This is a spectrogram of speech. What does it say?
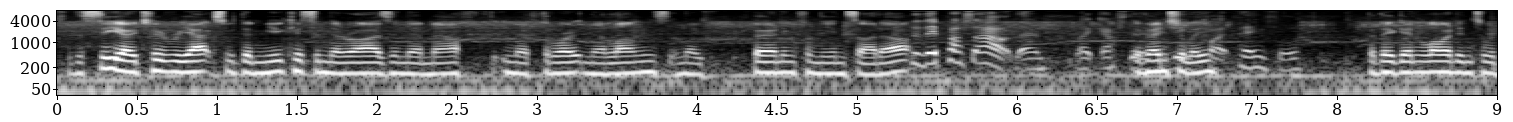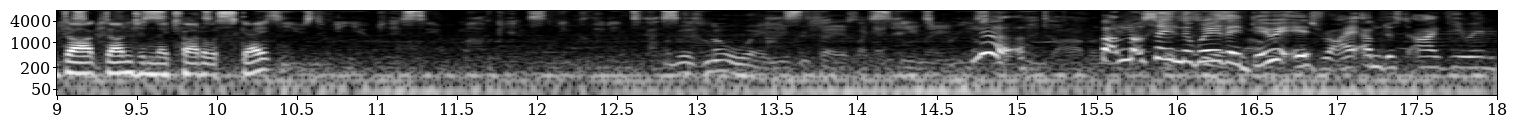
So the CO2 reacts with the mucus in their eyes and their mouth, in their throat and their lungs, and they're burning from the inside out. Did they pass out then? Like after Eventually. Quite painful. But they're getting lowered into a dark dungeon. They try to escape. Well, there's no way you can say it's like a humane. No. But I'm not saying the way they do it is right. I'm just arguing.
